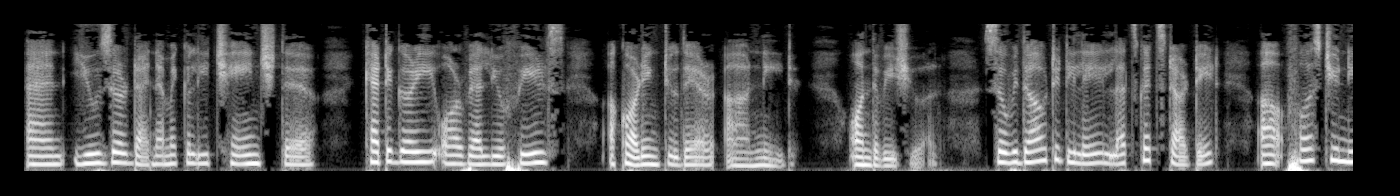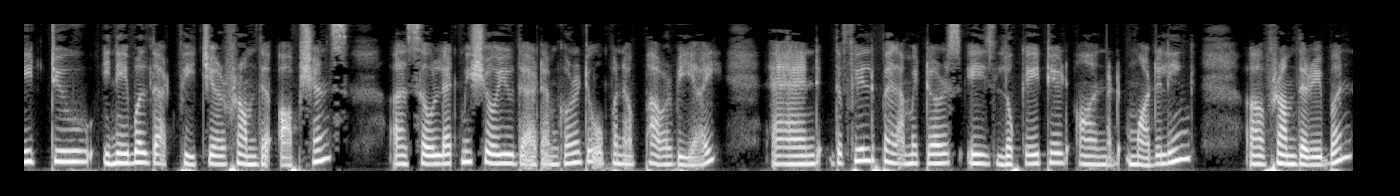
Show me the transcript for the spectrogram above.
and user dynamically change the category or value fields according to their uh, need on the visual. So without a delay, let's get started. Uh, first, you need to enable that feature from the options. Uh, so let me show you that. I'm going to open up Power BI and the field parameters is located on modeling uh, from the ribbon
